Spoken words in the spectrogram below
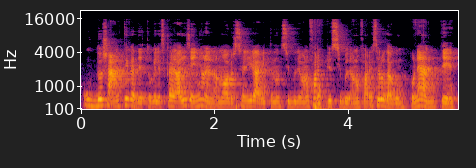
un docente che ha detto che le scale da disegno nella nuova versione di Revit non si potevano fare più, si potevano fare solo da componente.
